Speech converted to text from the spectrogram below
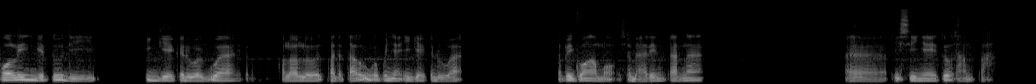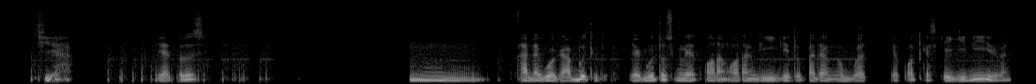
polling gitu di IG kedua gue gitu. Kalau lo pada tahu gue punya IG kedua tapi gue nggak mau sebarin karena uh, isinya itu sampah. Iya. Ya terus hmm, karena gue gabut gitu ya gue terus ngeliat orang-orang di IG tuh pada ngebuat ya podcast kayak gini gitu kan.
